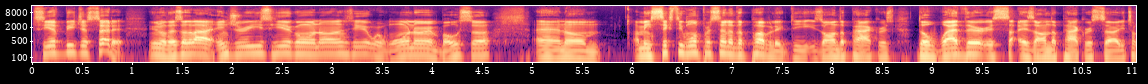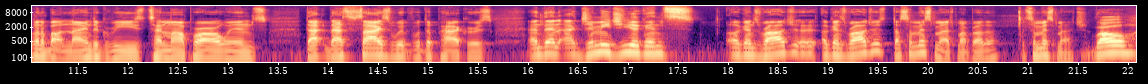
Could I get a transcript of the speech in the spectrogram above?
CFB just said it. You know, there's a lot of injuries here going on here with Warner and Bosa, and um. I mean, sixty-one percent of the public D, is on the Packers. The weather is is on the Packers side. You're talking about nine degrees, ten mile per hour winds. That that's size with with the Packers. And then uh, Jimmy G against against Roger against Rodgers. That's a mismatch, my brother. It's a mismatch. Bro,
